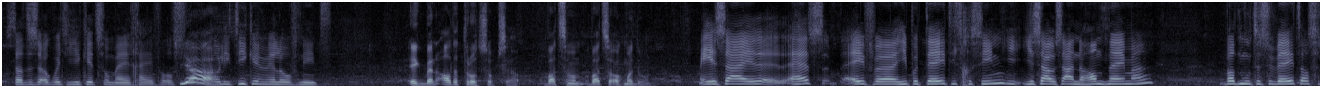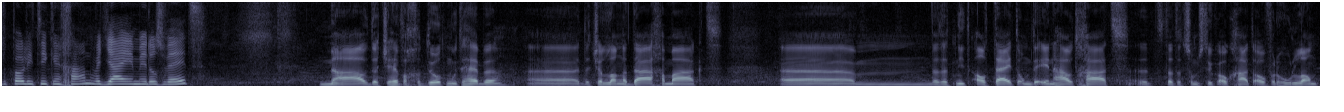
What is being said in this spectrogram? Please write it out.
Dus dat is ook wat je je kids wil meegeven. Of ze ja. politiek in willen of niet. Ik ben altijd trots op ze. Wat ze, wat ze ook maar doen. Maar je zei, hè, even hypothetisch gezien, je zou ze aan de hand nemen. Wat moeten ze weten als ze de politiek ingaan? Wat jij inmiddels weet? Nou, dat je heel veel geduld moet hebben. Uh, dat je lange dagen maakt. Uh, dat het niet altijd om de inhoud gaat. Dat, dat het soms natuurlijk ook gaat over hoe landt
